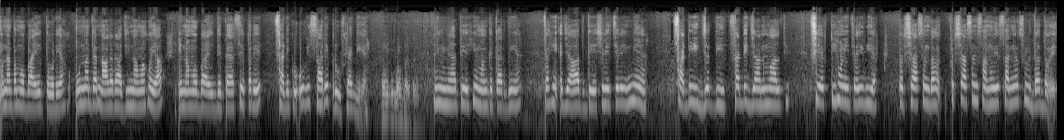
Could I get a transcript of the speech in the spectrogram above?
ਉਹਨਾਂ ਦਾ ਮੋਬਾਈਲ ਤੋੜਿਆ ਉਹਨਾਂ ਦੇ ਨਾਲ ਰਾਜੀਨਾਮਾ ਹੋਇਆ। ਇਹਨਾਂ ਮੋਬਾਈਲ ਦੇ ਪੈਸੇ ਭਰੇ ਸਾਡੇ ਕੋਲ ਉਹ ਵੀ ਸਾਰੇ ਪ੍ਰੂਫ ਹੈਗੇ ਆ। ਹੁਣ ਕੀ ਮੰਗ ਕਰਦੇ ਹੋ? ਨਹੀਂ, ਮੈਂ ਤੇ ਇਹੀ ਮੰਗ ਕਰਦੀ ਆ ਅਸੀਂ ਆਜ਼ਾਦ ਦੇਸ਼ ਵਿੱਚ ਰਹਿੰਦੇ ਆ। ਸਾਡੀ ਇੱਜ਼ਤ ਦੀ ਸਾਡੀ ਜਾਨ ਮਾਲ ਦੀ ਸੇਫਟੀ ਹੋਣੀ ਚਾਹੀਦੀ ਆ। ਪ੍ਰਸ਼ਾਸਨ ਦਾ ਪ੍ਰਸ਼ਾਸਨ ਸਾਨੂੰ ਇਹ ਸਾਰੀਆਂ ਸੁਵਿਧਾ ਦੇਵੇ।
